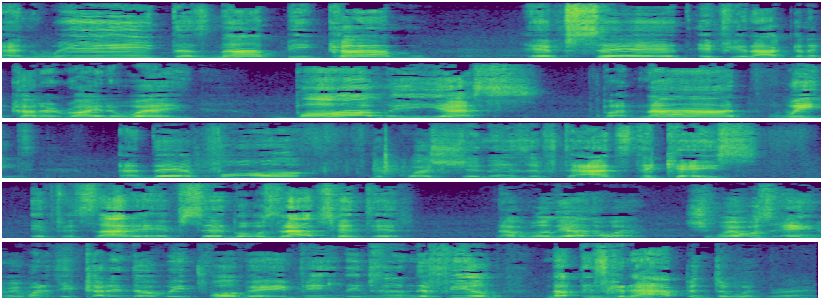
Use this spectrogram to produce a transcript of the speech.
and wheat does not become hefsed if you're not going to cut it right away. Barley, yes, but not wheat, and therefore the question is, if that's the case, if it's not a hefsed, what was Rav's hitter? Now we're going the other way. Shemuel was angry. What did he cut into wheat for? If he leaves it in the field, nothing's going to happen to it. Right.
